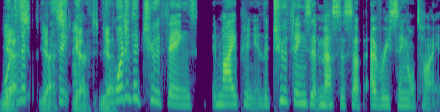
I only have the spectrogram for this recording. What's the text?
What Yes, the yes, yes, yes. What are the two things, in my opinion, the two things that mess us up every single time?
